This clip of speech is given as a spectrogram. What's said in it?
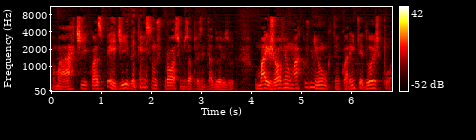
é uma arte quase perdida. Quem são os próximos apresentadores? O, o, mais jovem é o Marcos Mion, que tem 42, pô.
